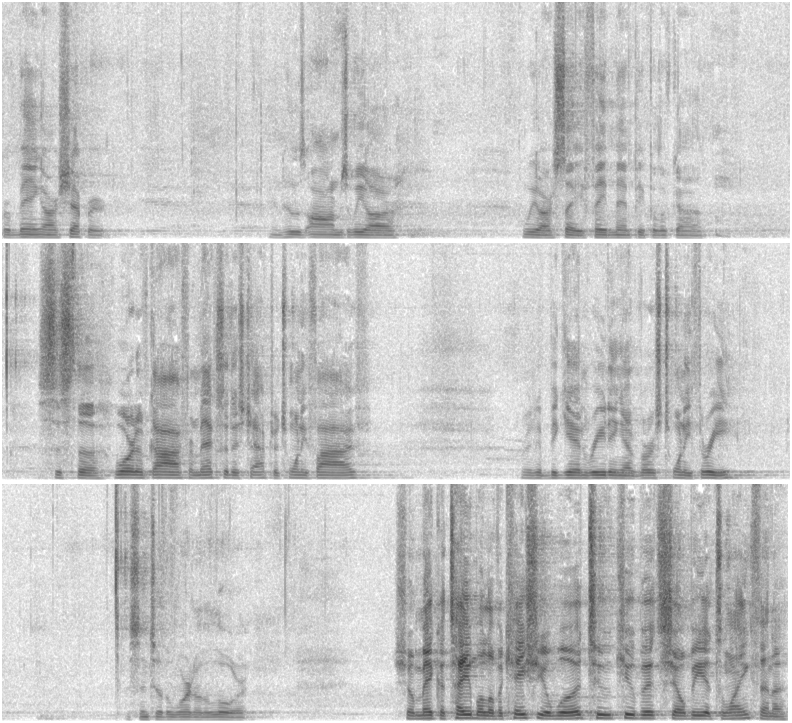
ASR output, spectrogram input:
for being our shepherd in whose arms we are we are safe. Amen, people of God. This is the word of God from Exodus chapter 25. We're going to begin reading at verse 23. Listen to the word of the Lord. Shall make a table of acacia wood, two cubits shall be its length, and a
